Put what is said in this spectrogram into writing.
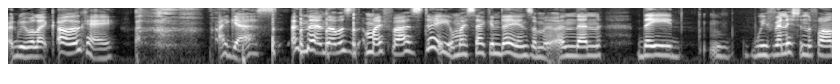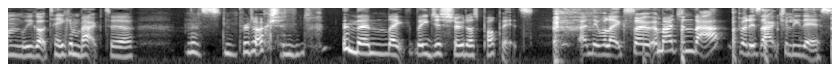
And we were like, "Oh, okay, I guess." And then that was my first day or my second day, and something, and then they, we finished in the farm. We got taken back to this production, and then like they just showed us puppets, and they were like, "So imagine that, but it's actually this,"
